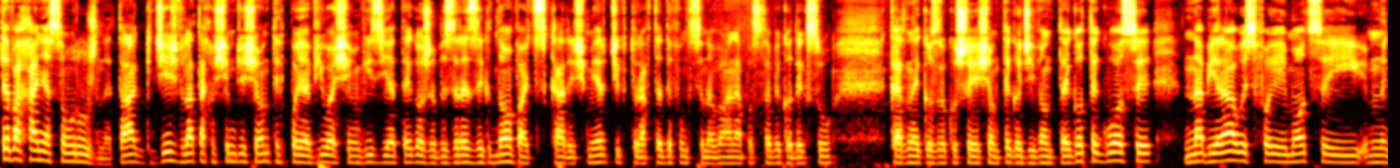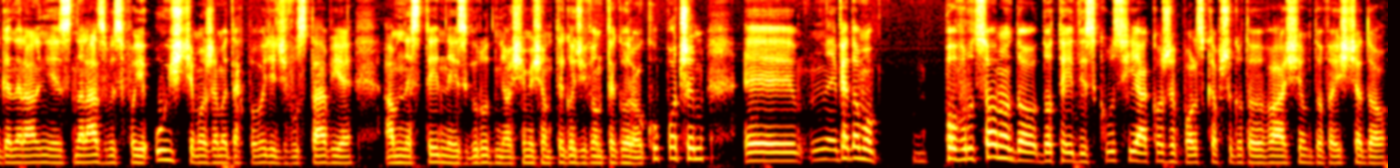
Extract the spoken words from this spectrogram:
te wahania są różne, tak? Gdzieś w latach 80. pojawiła się wizja tego, żeby zrezygnować z kary śmierci, która wtedy funkcjonowała na podstawie kodeksu karnego z roku 69. Te głosy nabierały swojej mocy i mm, generalnie znalazły swoje ujście, możemy tak powiedzieć, w ustawie amnestyjnej z grudnia 89 roku, po czym yy, wiadomo, powrócono do, do tej dyskusji, jako że Polska przygotowywała się do wejścia do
